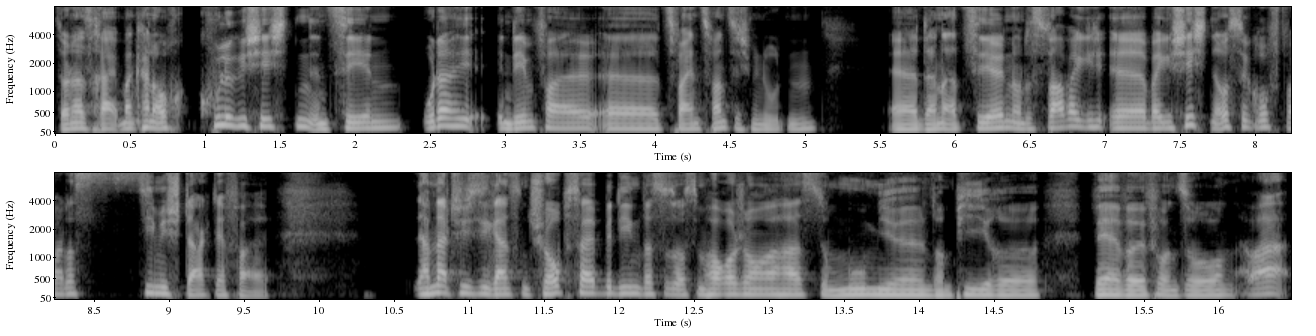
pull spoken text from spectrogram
sondern es, rei- man kann auch coole Geschichten in 10 oder in dem Fall äh, 22 Minuten äh, dann erzählen. Und es war bei, äh, bei Geschichten aus der Gruft war das ziemlich stark der Fall. Haben natürlich die ganzen Tropes halt bedient, was du so aus dem Horrorgenre hast, so Mumien, Vampire, Werwölfe und so. Aber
